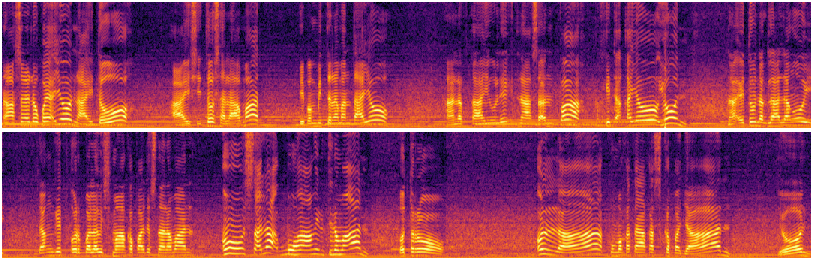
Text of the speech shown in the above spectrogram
Nasa na daw kaya yon? Ah, ito. Ayos ito, salamat. May pambinta naman tayo. Hanap tayo uli. Nasaan pa? Pakita kayo. Yun. Na ito, naglalangoy. Danggit or balawis mga kapaders na naman. Oh, sala. Buhangin. Tinamaan. Otro. Ola, kung makatakas ka pa dyan. Yun.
